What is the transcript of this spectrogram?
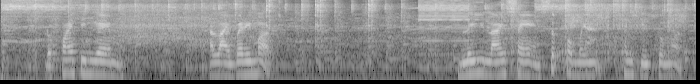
The fighting game I like very much. Please like, share and sub for me. Thank you so much.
